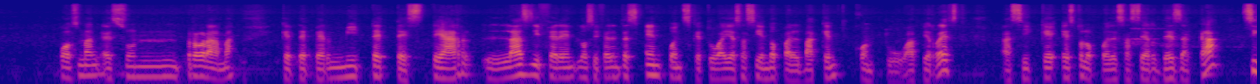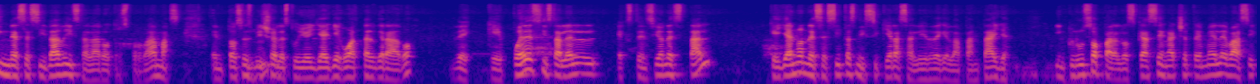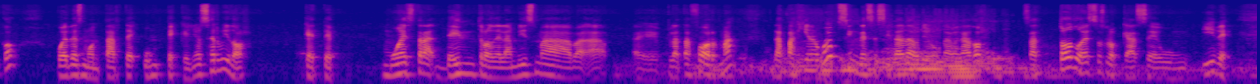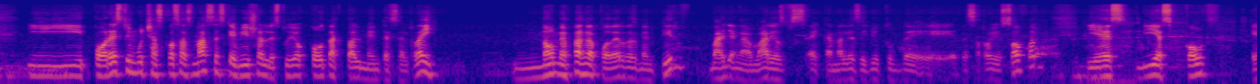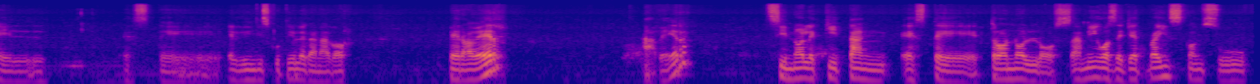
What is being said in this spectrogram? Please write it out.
Postman es un programa que te permite testear las los diferentes endpoints que tú vayas haciendo para el backend con tu API REST. Así que esto lo puedes hacer desde acá sin necesidad de instalar otros programas. Entonces Visual Studio ya llegó a tal grado de que puedes instalar extensiones tal que ya no necesitas ni siquiera salir de la pantalla. Incluso para los que hacen HTML básico, puedes montarte un pequeño servidor que te muestra dentro de la misma eh, plataforma la página web sin necesidad de abrir un navegador. O sea, todo eso es lo que hace un IDE. Y por esto y muchas cosas más es que Visual Studio Code actualmente es el rey. No me van a poder desmentir. Vayan a varios eh, canales de YouTube de desarrollo de software y es VS Code el, este, el indiscutible ganador. Pero a ver, a ver, si no le quitan este trono los amigos de JetBrains con su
